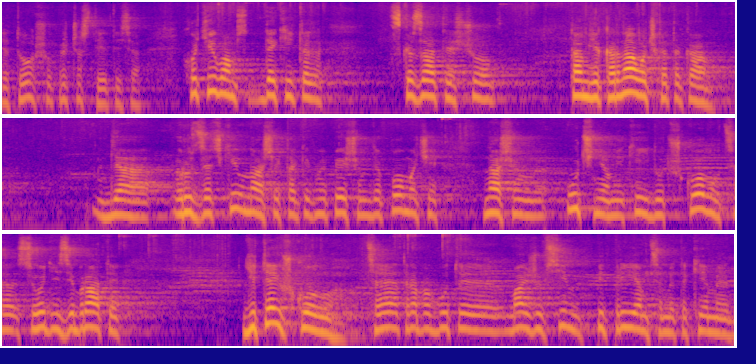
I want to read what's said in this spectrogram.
для того, щоб причаститися. Хотів вам декілька сказати, що там є карнавочка така для рюкзачків наших, так як ми пишемо, для допомоги нашим учням, які йдуть в школу. Це сьогодні зібрати дітей в школу. Це треба бути майже всім підприємцями такими,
